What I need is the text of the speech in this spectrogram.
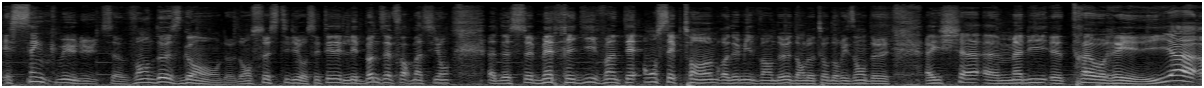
et 5 minutes, 22 secondes dans ce studio. C'était les bonnes informations de ce mercredi 21 septembre 2022 dans le tour d'horizon de Aïcha euh, Mali euh, Traoré. Il y a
